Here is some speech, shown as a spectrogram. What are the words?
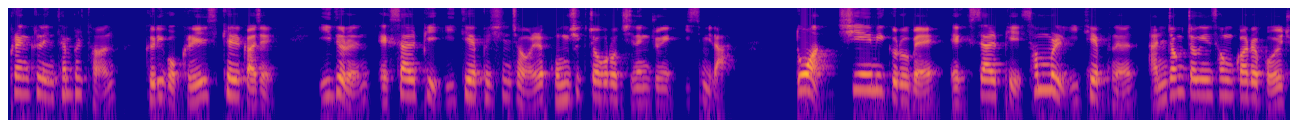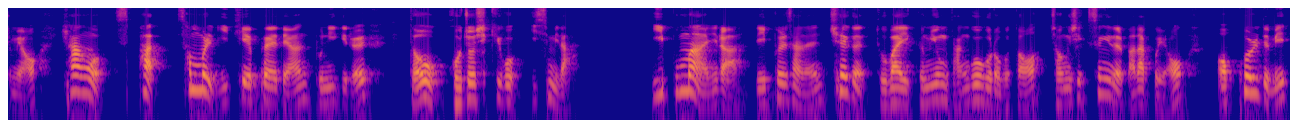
프랭클린 템플턴, 그리고 그레이스케일까지 이들은 XRP ETF 신청을 공식적으로 진행 중에 있습니다. 또한 CME 그룹의 XRP 선물 ETF는 안정적인 성과를 보여주며 향후 스팟 선물 ETF에 대한 분위기를 더욱 고조시키고 있습니다. 이뿐만 아니라 리플사는 최근 두바이 금융당국으로부터 정식 승인을 받았고요. 업홀드 및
